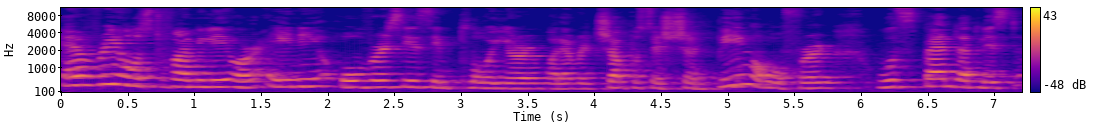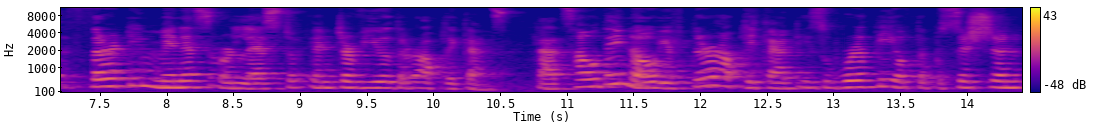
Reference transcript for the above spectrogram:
Every host family or any overseas employer, whatever job position being offered, will spend at least 30 minutes or less to interview their applicants. That's how they know if their applicant is worthy of the position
